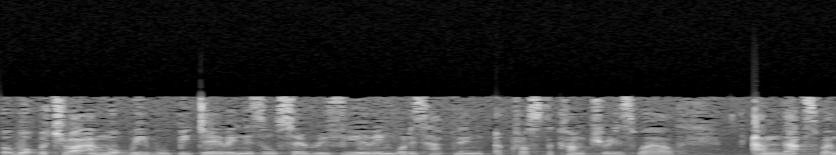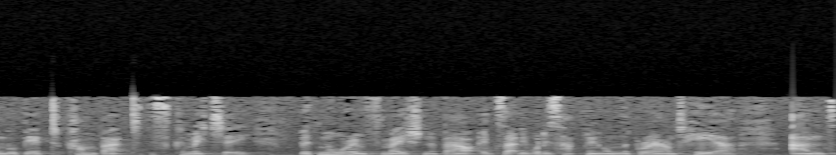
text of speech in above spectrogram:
But what we're trying, and what we will be doing is also reviewing what is happening across the country as well, and that's when we'll be able to come back to this committee with more information about exactly what is happening on the ground here and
